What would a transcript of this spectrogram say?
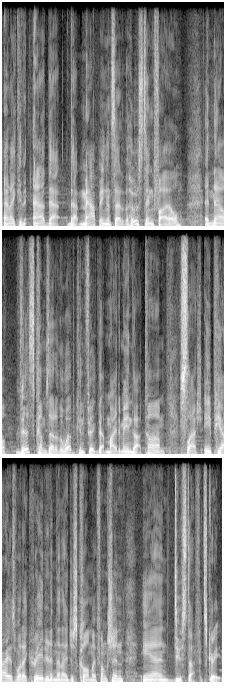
and I can add that, that mapping inside of the hosting file. And now this comes out of the web config, that mydomain.com slash API is what I created, and then I just call my function and do stuff. It's great.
